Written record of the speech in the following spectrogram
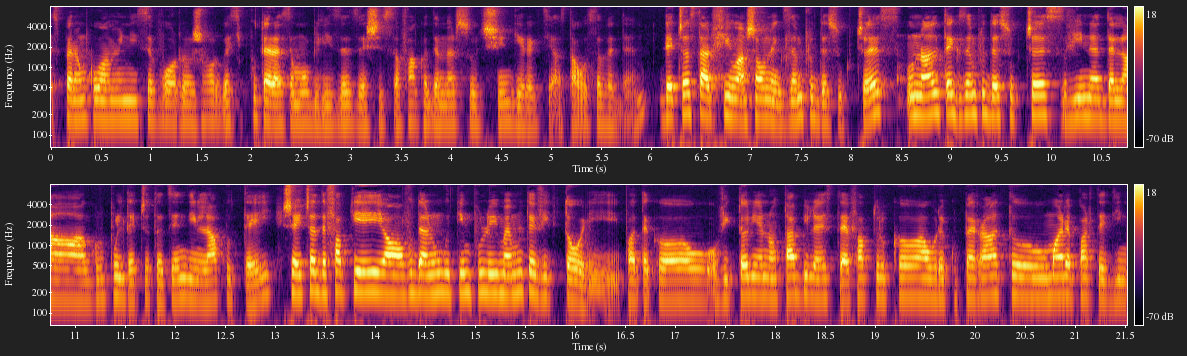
sperăm că oamenii se vor, își vor găsi puterea să mobilizeze și să facă demersuri și în direcția asta, o să vedem. Deci ăsta ar fi așa un exemplu de succes. Un alt exemplu de succes vine de la grupul de cetățeni din Lacul Tei și aici de fapt ei au avut de-a lungul timpului mai multe victorii. Poate că o victorie notabilă este faptul că au recuperat uh, o mare parte din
